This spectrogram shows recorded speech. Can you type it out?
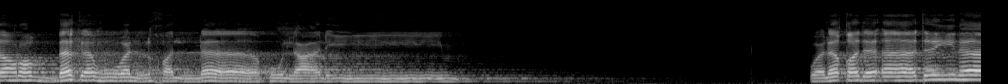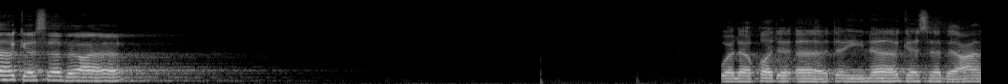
ان ربك هو الخلاق العليم ولقد آتيناك سبعا ولقد آتيناك سبعا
